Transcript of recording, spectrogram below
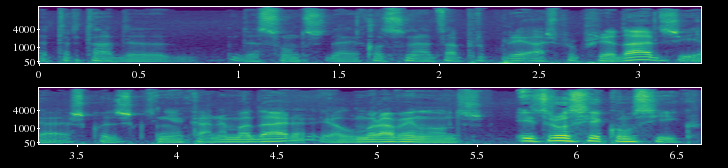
a tratar de, de assuntos relacionados às propriedades e às coisas que tinha cá na Madeira. Ele morava em Londres e trouxe-a consigo.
